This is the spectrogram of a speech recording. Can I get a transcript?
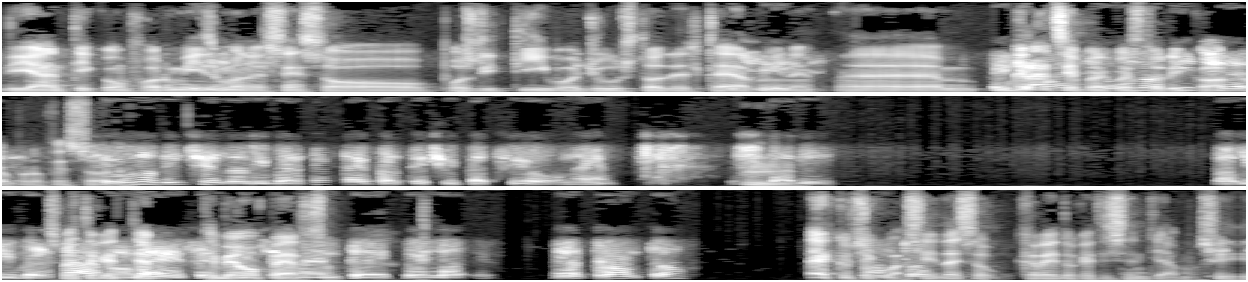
di, anticonformismo nel senso positivo, giusto del termine. Eh, grazie per questo ricordo, dice, professore. Se uno dice la libertà e partecipazione, sta mm. di... la libertà Aspetta non te, è semplicemente quella... È pronto? Eccoci Pronto? qua, sì, adesso credo che ti sentiamo. Sì.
